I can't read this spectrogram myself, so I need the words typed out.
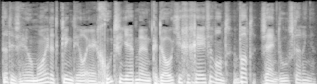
Dat is heel mooi, dat klinkt heel erg goed. Je hebt me een cadeautje gegeven, want wat zijn doelstellingen?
